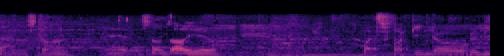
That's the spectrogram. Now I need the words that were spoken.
down in the storm. Yeah, this one's all you. Let's fucking go, baby.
